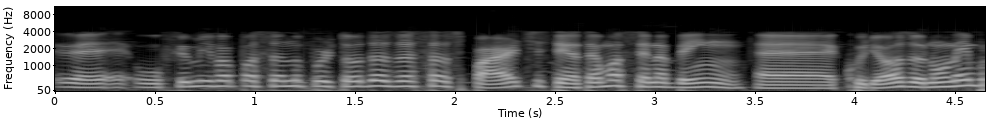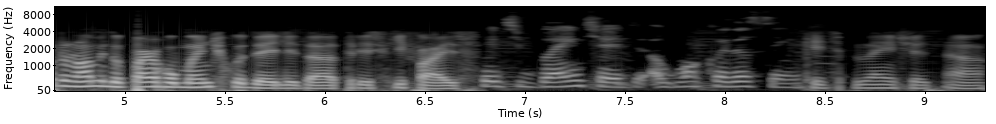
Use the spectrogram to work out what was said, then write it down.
é, o filme vai passando por todas essas partes, tem até uma cena bem é, curiosa. Eu não lembro o nome do par romântico dele, da atriz que faz. Kate Blanchett, alguma coisa assim. Kate Blanchett, ah.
